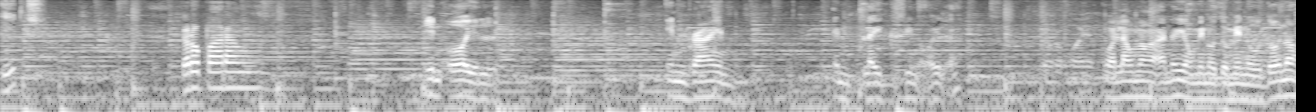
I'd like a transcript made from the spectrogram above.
each. Pero parang in oil, in brine, in flakes in oil. Eh, walang mga ano, yung minudo-minudo, no?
